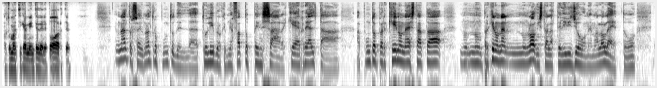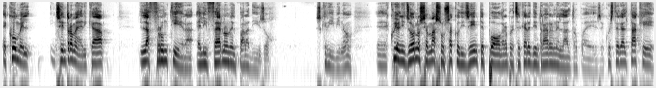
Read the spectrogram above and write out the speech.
automaticamente delle porte. Un altro, sai, un altro punto del tuo libro che mi ha fatto pensare che in realtà, appunto perché non è stata, non, non, perché non, è, non l'ho vista alla televisione, ma l'ho letto, è come in Centro America la frontiera è l'inferno nel paradiso. Scrivi, no? Eh, qui ogni giorno si ammassa un sacco di gente povera per cercare di entrare nell'altro paese. Queste realtà che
